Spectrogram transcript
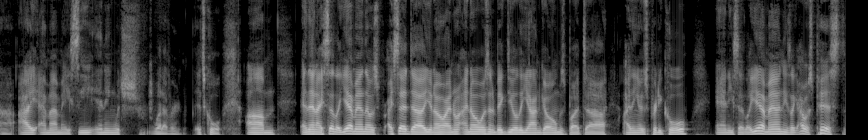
uh, IMMAC inning, which whatever, it's cool. Um, and then I said like, yeah, man, that was. I said, uh, you know, I know, I know it wasn't a big deal to Yan Gomes, but uh, I think it was pretty cool. And he said like, yeah, man. He's like, I was pissed.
